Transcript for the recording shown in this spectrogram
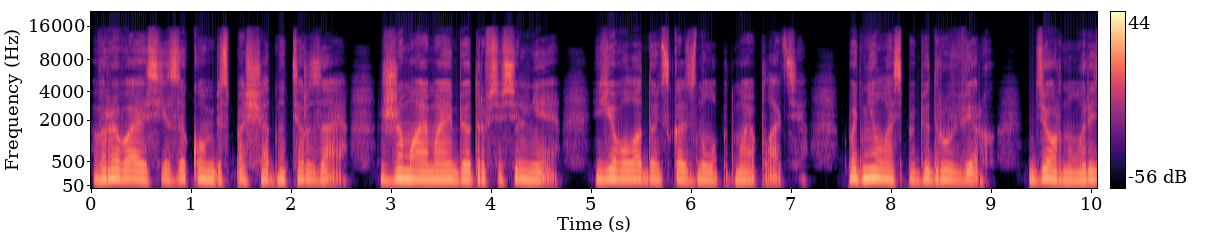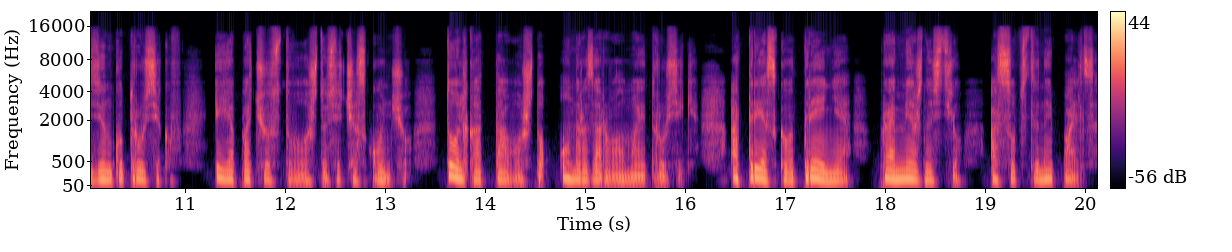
врываясь языком, беспощадно терзая, сжимая мои бедра все сильнее. Его ладонь скользнула под мое платье, поднялась по бедру вверх, дернула резинку трусиков, и я почувствовала, что сейчас кончу, только от того, что он разорвал мои трусики, от резкого трения промежностью о собственные пальцы,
